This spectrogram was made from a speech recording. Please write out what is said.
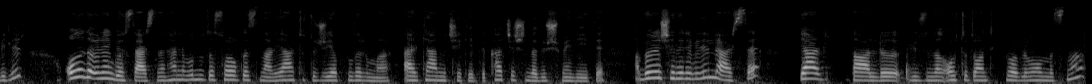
bilir. Ona da önem göstersinler. Hani bunu da sorgulasınlar. Yer tutucu yapılır mı? Erken mi çekildi? Kaç yaşında düşmeliydi? Ha, böyle şeyleri bilirlerse yer darlığı yüzünden ortodontik problem olmasına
